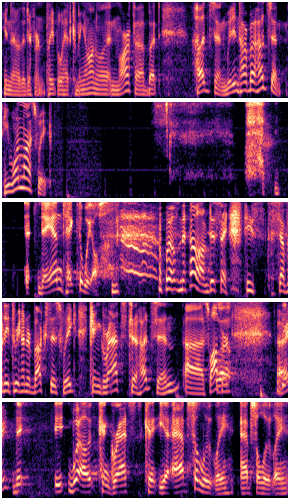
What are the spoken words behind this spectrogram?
you know the different people we had coming on and Martha, but Hudson, we didn't talk about Hudson. He won last week. Dan, take the wheel. well, no, I'm just saying he's seventy three hundred bucks this week. Congrats to Hudson uh, Swafford. Well, All right. The- well, congrats. con- Yeah, absolutely, absolutely.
